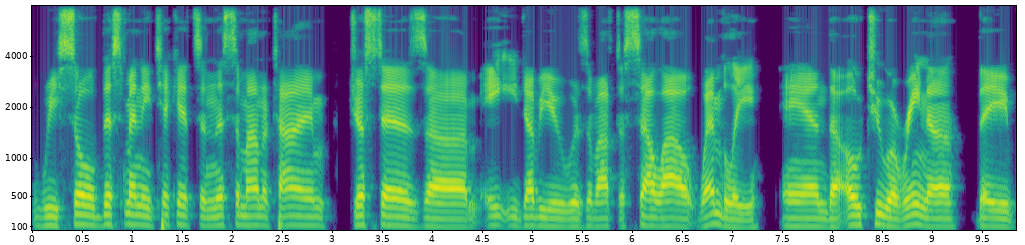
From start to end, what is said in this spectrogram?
we sold this many tickets in this amount of time, just as um, AEW was about to sell out Wembley and the O2 Arena. They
